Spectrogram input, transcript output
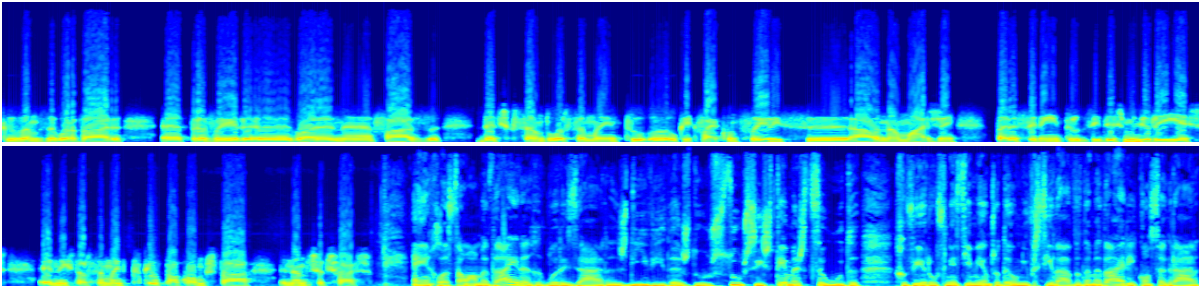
que vamos aguardar para ver agora na fase da discussão do orçamento o que é que vai acontecer e se há ou não margem para serem introduzidas melhorias eh, neste orçamento, porque ele, tal como está, não nos satisfaz. Em relação à Madeira, regularizar as dívidas dos subsistemas de saúde, rever o financiamento da Universidade da Madeira e consagrar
